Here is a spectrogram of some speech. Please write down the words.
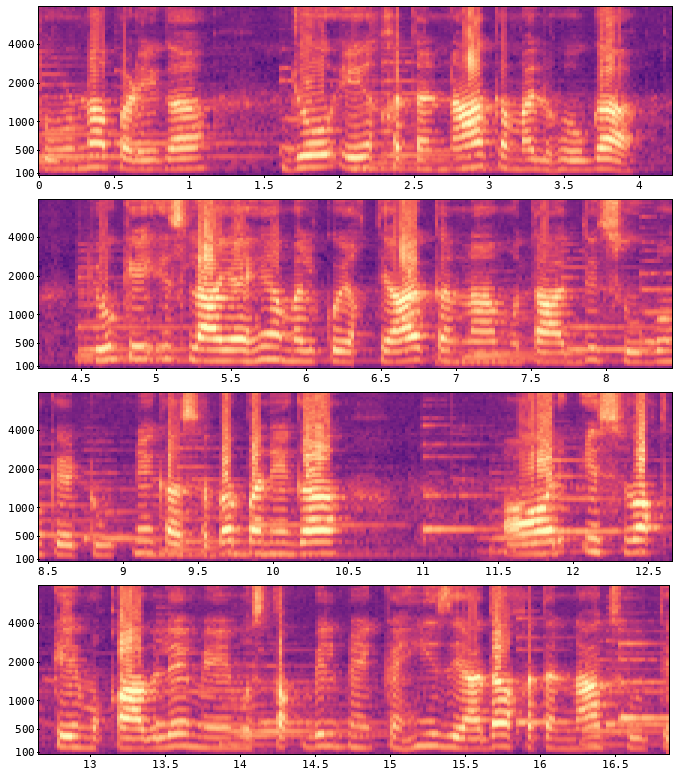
तोड़ना पड़ेगा, जो एक ख़तरनाक अमल होगा। क्योंकि इस लाया अमल को इख्तियार करना मुतद सूबों के टूटने का सबब बनेगा और इस वक्त के मुकाबले में मुस्तबिल में कहीं ज़्यादा ख़तरनाक सूरत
